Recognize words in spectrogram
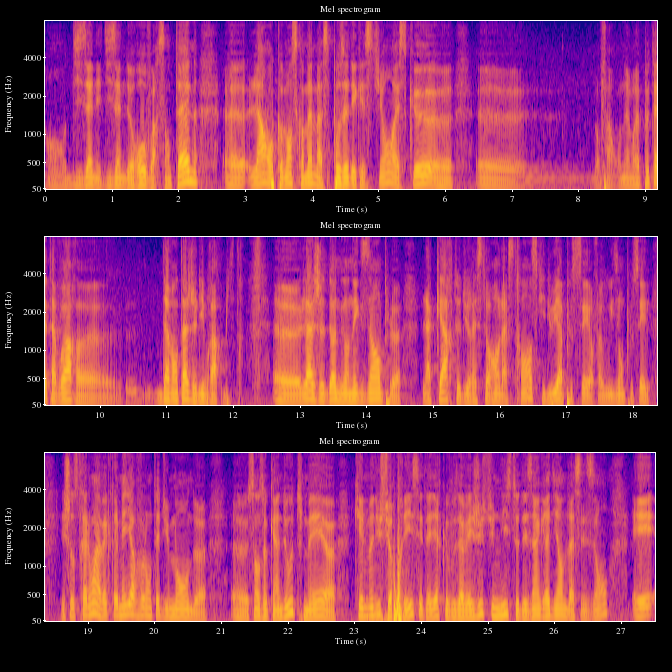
en dizaines et dizaines d'euros, voire centaines, là on commence quand même à se poser des questions. Est-ce que enfin, on aimerait peut-être avoir davantage de libre arbitre? Euh, là, je donne en exemple la carte du restaurant L'Astrance, qui lui a poussé, enfin où ils ont poussé les choses très loin avec les meilleures volontés du monde, euh, sans aucun doute, mais euh, qui est le menu surprise, c'est-à-dire que vous avez juste une liste des ingrédients de la saison et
